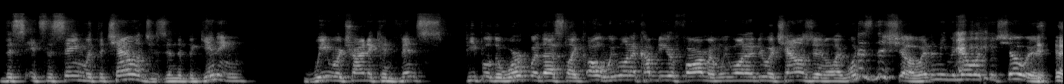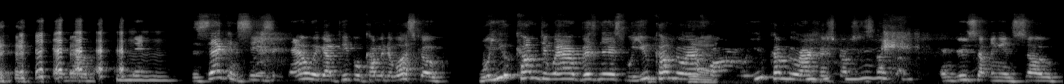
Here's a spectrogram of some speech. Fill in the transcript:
this, it's the same with the challenges. In the beginning, we were trying to convince people to work with us like, oh, we want to come to your farm and we want to do a challenge. And they're like, what is this show? I don't even know what this show is. And, um, Mhm. the second season, now we got people coming to us go, will you come to our business? Will you come to our Yeah. farm? Will you come to our construction site and do something? And so,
